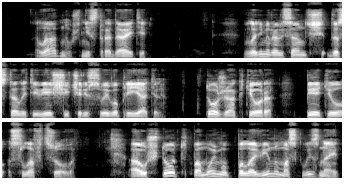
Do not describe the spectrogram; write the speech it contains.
— Ладно уж, не страдайте. Владимир Александрович достал эти вещи через своего приятеля, тоже актера, — Петю Словцова. А уж тот, по-моему, половину Москвы знает.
